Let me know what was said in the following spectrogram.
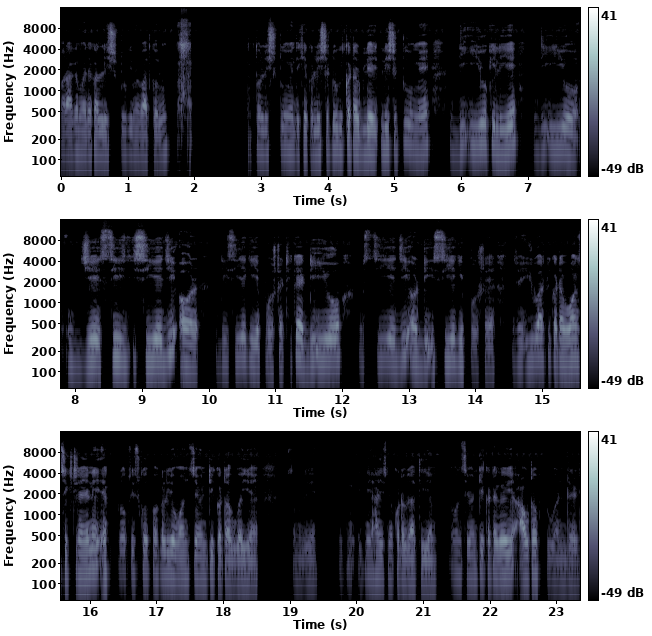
और आगे मैं देखा लिस्ट टू की मैं बात करूँ। तो लिस्ट टू में देखिए लिस्ट टू की कटअप लिस्ट टू में डीईओ के लिए डीईओ जे सी सी ए जी और डी सी ए की ये पोस्ट है, ठीक है? डीईओ सी ए जी और डी सी ए की पोस्ट है। इसमें यू आर की कटअप वन सिक्सटी नाइन यानी अप्रोक्स इसको पकड़ लीजिए वन सेवेंटी कटअप गई है। समझिए, इतनी इतनी हाई इसमें कटअप जाती है। वन सेवेंटी कट कटअप गई आउट ऑफ़ टू हंड्रेड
